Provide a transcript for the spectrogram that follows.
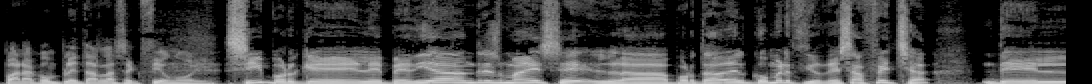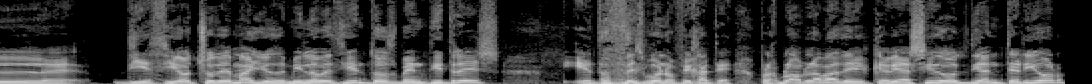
para completar la sección hoy. Sí, porque le pedía a Andrés Maese la portada del comercio de esa fecha, del eh, 18 de mayo de 1923. Y entonces, bueno, fíjate, por ejemplo, hablaba de que había sido el día anterior,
